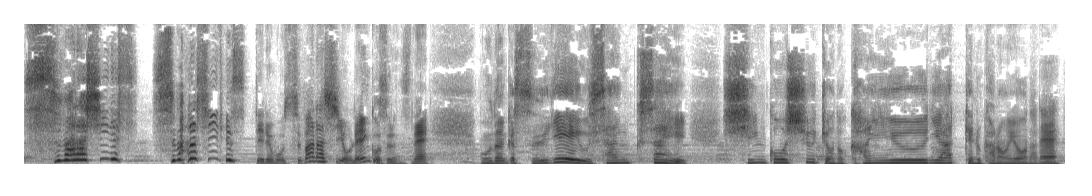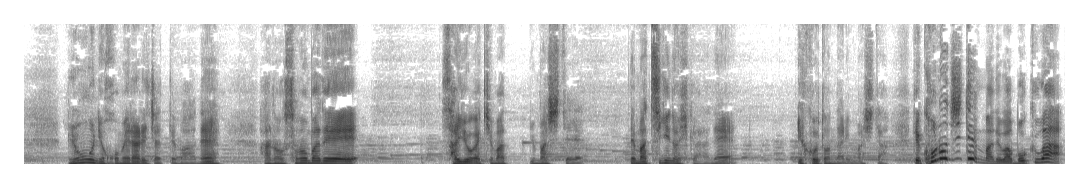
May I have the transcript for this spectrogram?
素晴らしいです。素晴らしいですってね、もう素晴らしいを連呼するんですね。もうなんかすげえうさんくさい信仰宗教の勧誘にあってるかのようなね、妙に褒められちゃってまあね、あの、その場で採用が決まりまして、で、まあ次の日からね、行くことになりました。で、この時点までは僕は、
